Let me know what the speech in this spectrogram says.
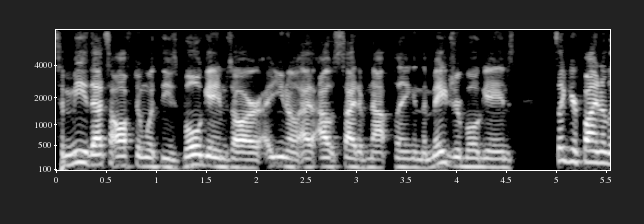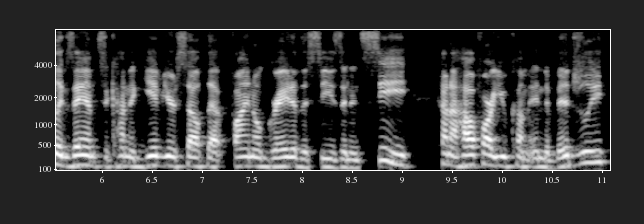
To me, that's often what these bowl games are, uh, you know, outside of not playing in the major bowl games. It's like your final exam to kind of give yourself that final grade of the season and see kind of how far you come individually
